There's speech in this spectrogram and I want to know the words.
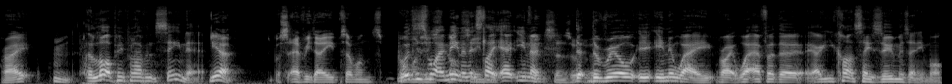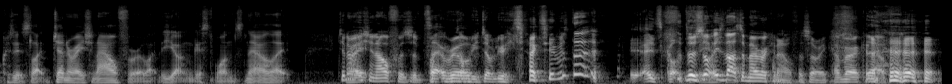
right? Hmm. A lot of people haven't seen it. yeah, every day someone's. Well, this is what I mean, and it's like uh, you know, the, the real in a way, right? Whatever the uh, you can't say Zoomers anymore because it's like Generation Alpha are like the youngest ones now. Like Generation Alpha's a a real- WWE tag team, isn't it? it's got There's- be, that's American Alpha? Sorry, American Alpha.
